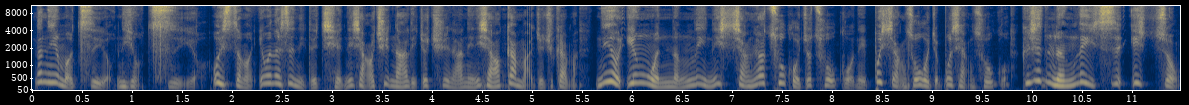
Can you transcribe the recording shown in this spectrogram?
那你有没有自由？你有自由，为什么？因为那是你的钱，你想要去哪里就去哪里，你想要干嘛就去干嘛。你有英文能力。你想要出国就出国，你不想出国就不想出国。可是能力是一种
